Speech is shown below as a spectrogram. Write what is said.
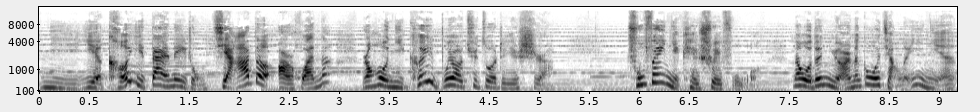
你也可以戴那种夹的耳环呢。然后你可以不要去做这些事啊，除非你可以说服我。”那我的女儿呢，跟我讲了一年，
